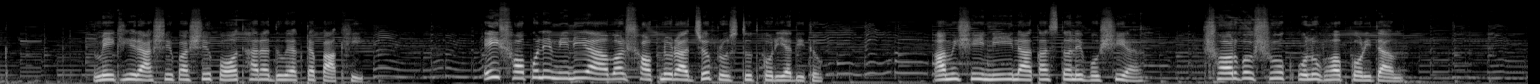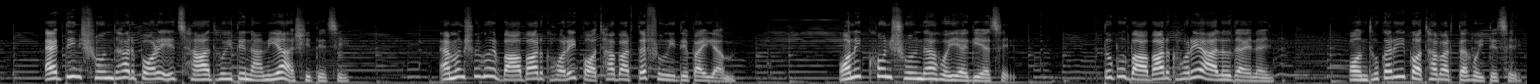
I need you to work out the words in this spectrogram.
মেঘের আশেপাশে পথ হারা দু একটা পাখি। এই সকলে মিলিয়া আমার স্বপ্নরাজ্য প্রস্তুত করিয়া দিত। আমি সেই নীল আকাশতলে বসিয়া সর্বসুখ অনুভব করিতাম। একদিন সন্ধ্যার পরে ছাদ হইতে নামিয়া আসিতেছি। এমন সময় বাবার ঘরে কথাবার্তা শুনিতে পাইলাম। অনেকক্ষণ সন্ধ্যা হইয়া গিয়াছে। তবু বাবার ঘরে আলো দেয় নাই। অন্ধকারেই কথাবার্তা হইতেছে।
